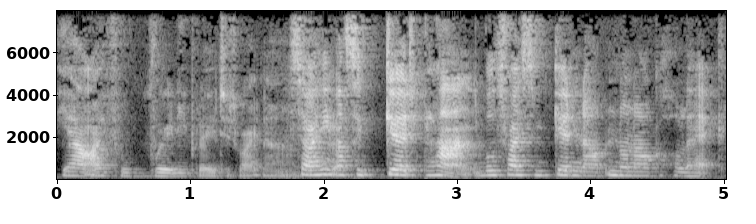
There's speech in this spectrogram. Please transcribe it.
yeah, I feel really bloated right now. So I think that's a good plan. We'll try some good non-alcoholic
